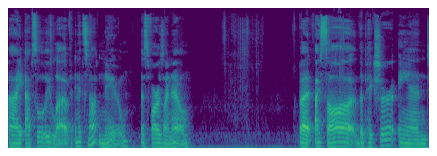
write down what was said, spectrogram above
I absolutely love, and it's not new as far as I know. But I saw the picture and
